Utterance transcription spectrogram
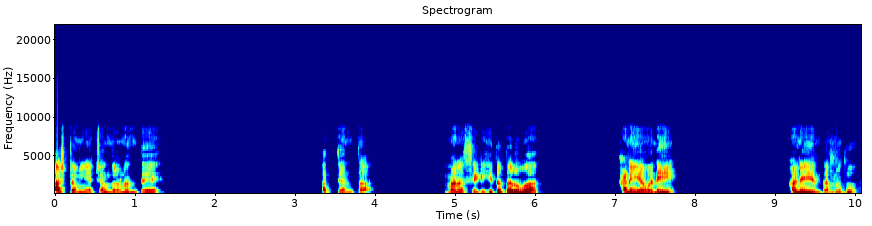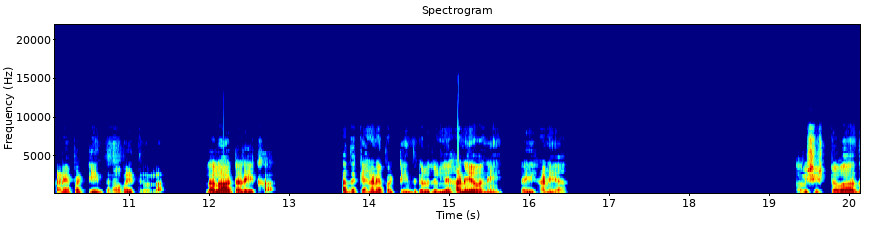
ಅಷ್ಟಮಿಯ ಚಂದ್ರನಂತೆ ಅತ್ಯಂತ ಮನಸ್ಸಿಗೆ ಹಿತ ತರುವ ಹಣೆಯವನೇ. ಹಣೆ ಅಂತ ಅನ್ನೋದು ಹಣೆಪಟ್ಟಿ ಅಂತ ನಾವು ಬೈತೀವಲ್ಲ, ಲಲಾಟ ರೇಖಾ. ಅದಕ್ಕೆ ಹಣೆಪಟ್ಟಿ ಅಂತ ಕರೆಯುವುದು ಇಲ್ಲಿ ಹಣೆಯವನೇ ಕೈ ಹಣೆಯ ವಿಶಿಷ್ಟವಾದ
